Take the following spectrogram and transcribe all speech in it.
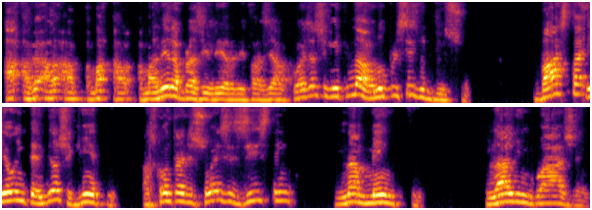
A, a, a, a, maneira brasileira de fazer a coisa é a seguinte: não, eu não preciso disso. Basta eu entender o seguinte: as contradições existem na mente, na linguagem,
